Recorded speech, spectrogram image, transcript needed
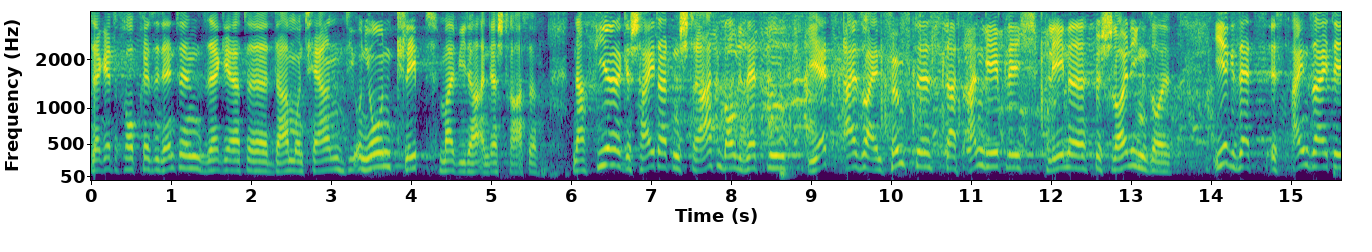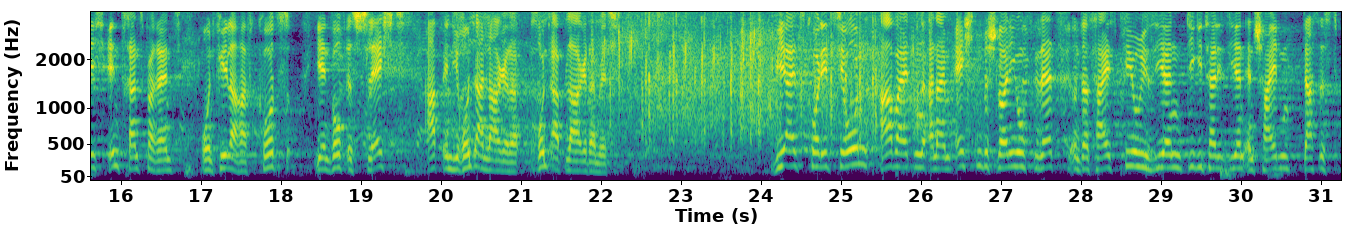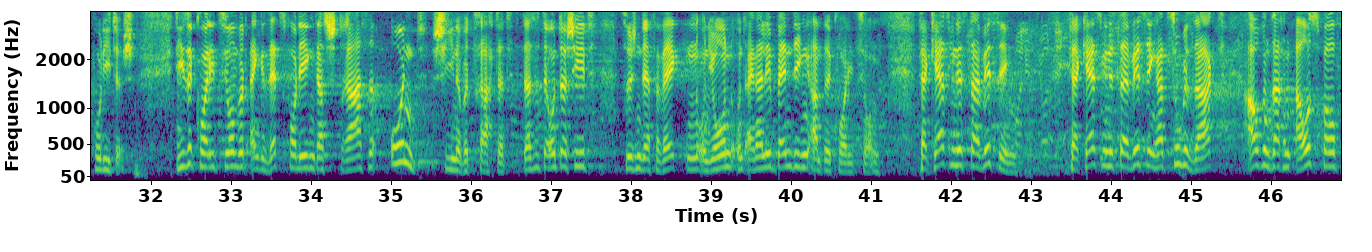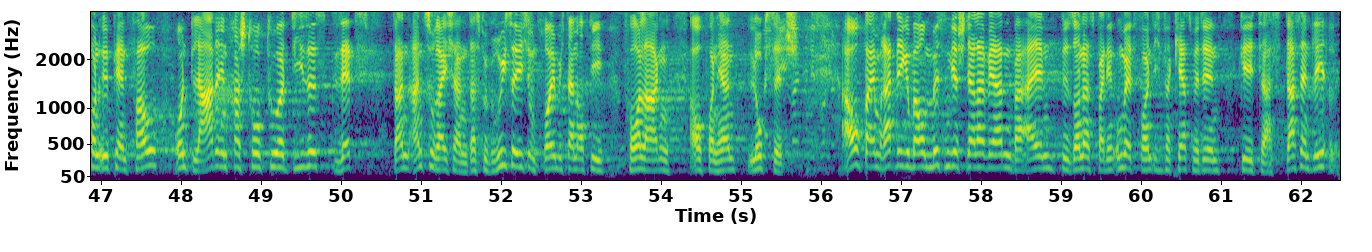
Sehr geehrte Frau Präsidentin, sehr geehrte Damen und Herren, die Union klebt mal wieder an der Straße. Nach vier gescheiterten Straßenbaugesetzen jetzt also ein fünftes, das angeblich Pläne beschleunigen soll. Ihr Gesetz ist einseitig, intransparent und fehlerhaft. Kurz, Ihr Entwurf ist schlecht. Ab in die Rundablage damit. Wir als Koalition arbeiten an einem echten Beschleunigungsgesetz, und das heißt priorisieren, digitalisieren, entscheiden. Das ist politisch. Diese Koalition wird ein Gesetz vorlegen, das Straße und Schiene betrachtet. Das ist der Unterschied zwischen der verwelkten Union und einer lebendigen Ampelkoalition. Verkehrsminister Wissing, Verkehrsminister Wissing hat zugesagt, auch in Sachen Ausbau von ÖPNV und Ladeinfrastruktur dieses Gesetz dann anzureichern. Das begrüße ich und freue mich dann auf die Vorlagen auch von Herrn Luxic. Auch beim Radwegebau müssen wir schneller werden. Bei allen, besonders bei den umweltfreundlichen Verkehrsmitteln, gilt das. Das,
